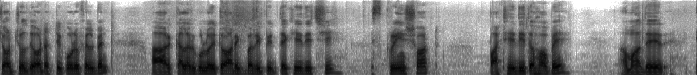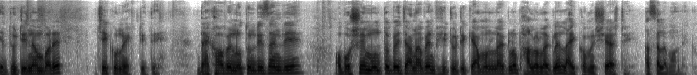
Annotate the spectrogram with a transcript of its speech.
চটজলদি অর্ডারটি করে ফেলবেন। আর কালারগুলো এটাও আরেকবার রিপিট দেখিয়ে দিচ্ছি। স্ক্রিনশট পাঠিয়ে দিতে হবে আমাদের এই দুটি নাম্বারের যে কোনো একটিতে। দেখা হবে নতুন ডিজাইন নিয়ে। অবশ্যই মন্তব্যে জানাবেন। ভিডিওটি কেমন লাগল? ভালো লাগলে লাইক, কমেন্ট শেয়ার চাই আসসালামু আলাইকুম।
